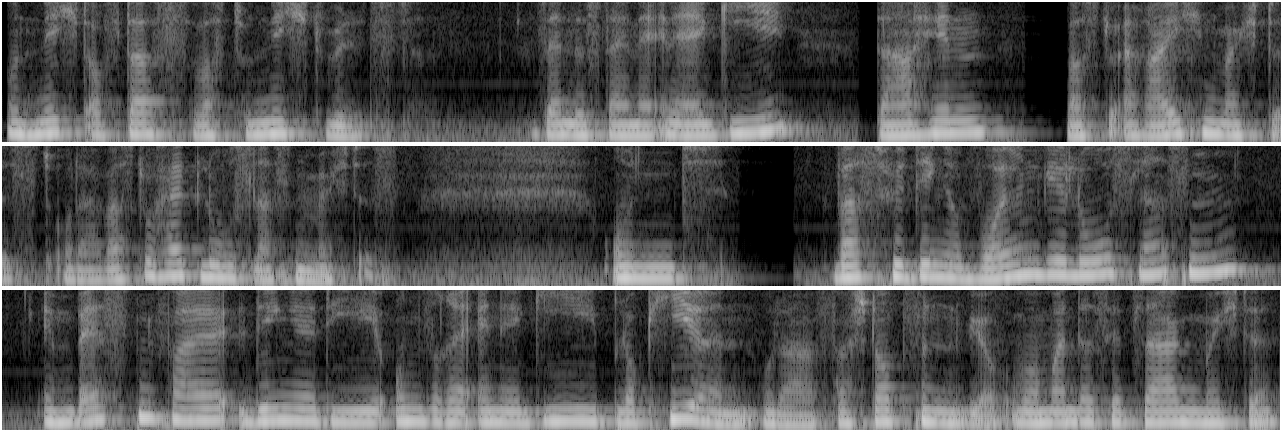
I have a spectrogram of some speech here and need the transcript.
und nicht auf das, was du nicht willst. Sendest deine Energie dahin, was du erreichen möchtest oder was du halt loslassen möchtest. Und was für Dinge wollen wir loslassen? Im besten Fall Dinge, die unsere Energie blockieren oder verstopfen, wie auch immer man das jetzt sagen möchte.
